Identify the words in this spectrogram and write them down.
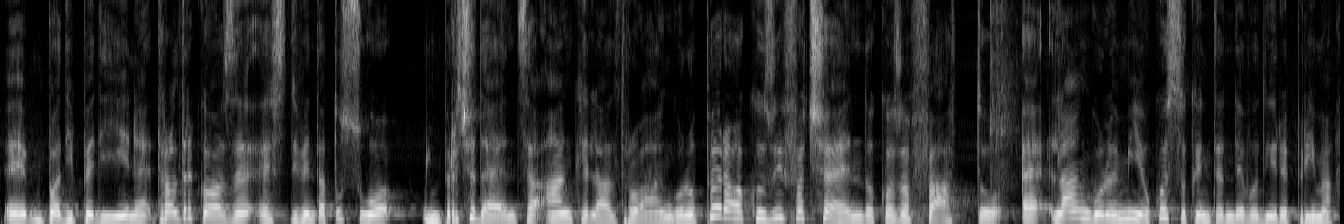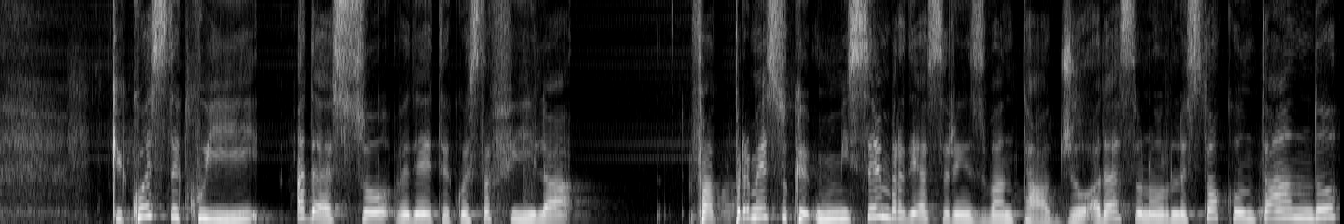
eh, un po' di pedine. Tra altre cose è diventato suo in precedenza anche l'altro angolo, però così facendo cosa ha fatto? Eh, l'angolo è mio, questo che intendevo dire prima, che queste qui adesso, vedete, questa fila Fa, premesso che mi sembra di essere in svantaggio, adesso non le sto contando,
